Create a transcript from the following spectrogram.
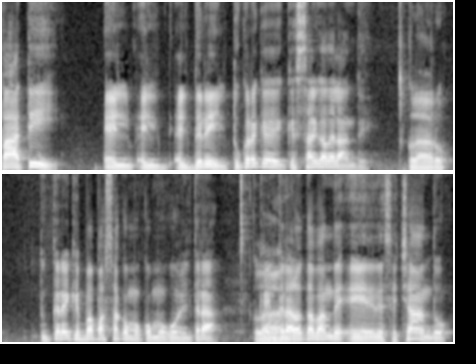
para ti, el, el, el drill, ¿tú crees que, que salga adelante? Claro, ¿Tú crees que va a pasar como, como con el trap? Que el Claro. trap lo estaban de- eh, desechando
